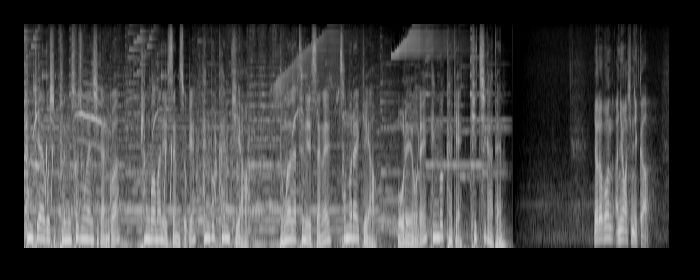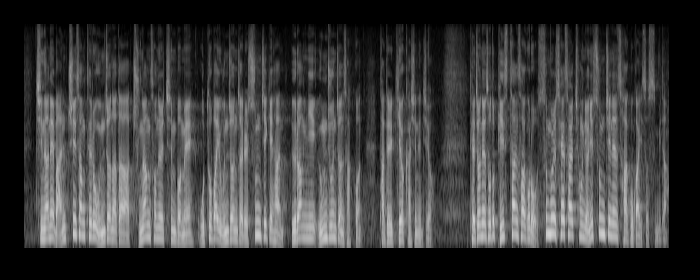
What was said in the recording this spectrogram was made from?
함께하고 싶은 소중한 시간과 평범한 일상 속의 행복한 기억. 동화 같은 일상을 선물할게요. 오래오래 행복하게 키치가든. 여러분 안녕하십니까? 지난해 만취 상태로 운전하다 중앙선을 침범해 오토바이 운전자를 숨지게 한 을왕리 음주운전 사건 다들 기억하시는지요? 대전에서도 비슷한 사고로 23살 청년이 숨지는 사고가 있었습니다.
